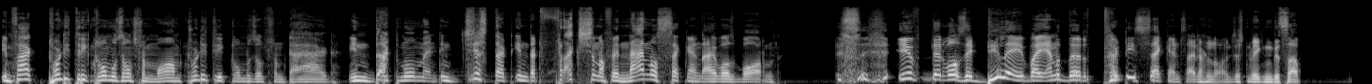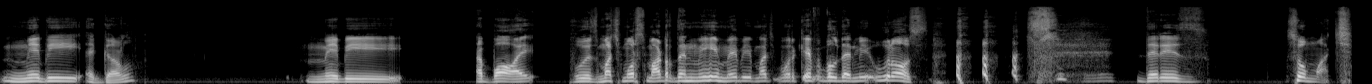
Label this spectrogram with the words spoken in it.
In fact, 23 chromosomes from mom, 23 chromosomes from dad. In that moment, in just that, in that fraction of a nanosecond, I was born. if there was a delay by another 30 seconds, I don't know, I'm just making this up. Maybe a girl, maybe a boy who is much more smarter than me, maybe much more capable than me, who knows? there is so much.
